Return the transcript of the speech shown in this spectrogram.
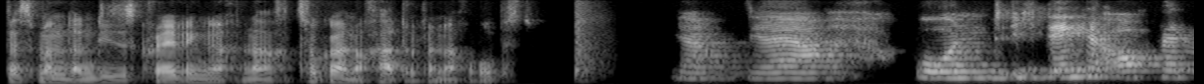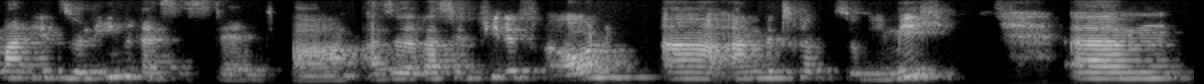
dass man dann dieses Craving nach, nach Zucker noch hat oder nach Obst. Ja, ja, ja. Und ich denke auch, wenn man insulinresistent war, also was ja viele Frauen äh, anbetrifft, so wie mich, ähm,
